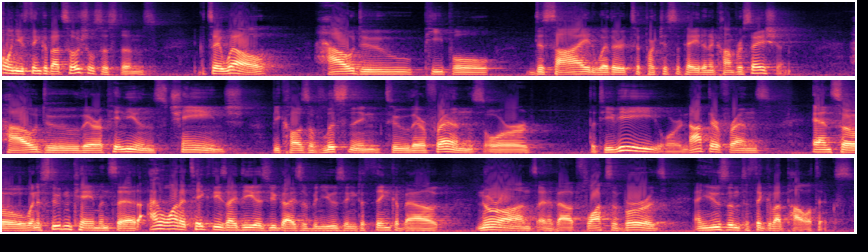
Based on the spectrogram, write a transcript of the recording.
when you think about social systems, you could say, well, how do people decide whether to participate in a conversation? How do their opinions change because of listening to their friends or the TV or not their friends? And so when a student came and said, I want to take these ideas you guys have been using to think about neurons and about flocks of birds and use them to think about politics.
